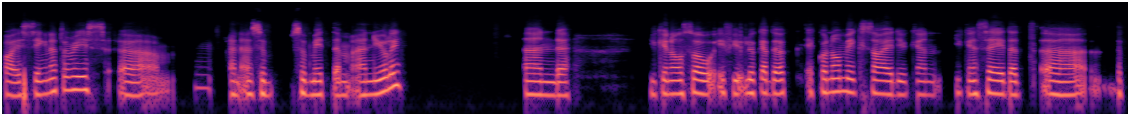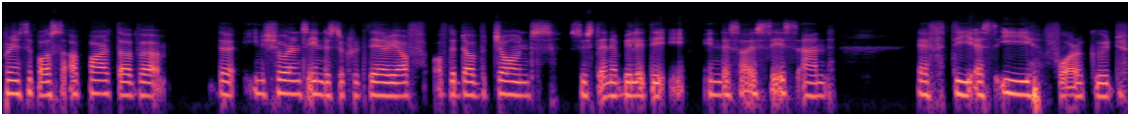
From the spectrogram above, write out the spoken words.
by signatories um, and, and sub- submit them annually. And uh, you can also, if you look at the economic side, you can you can say that uh, the principles are part of uh, the insurance industry criteria of, of the Dow Jones sustainability indices and FTSE4Good.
